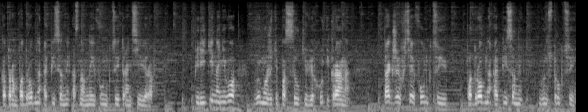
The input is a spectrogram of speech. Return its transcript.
в котором подробно описаны основные функции трансиверов. Перейти на него вы можете по ссылке вверху экрана. Также все функции подробно описаны в инструкции.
